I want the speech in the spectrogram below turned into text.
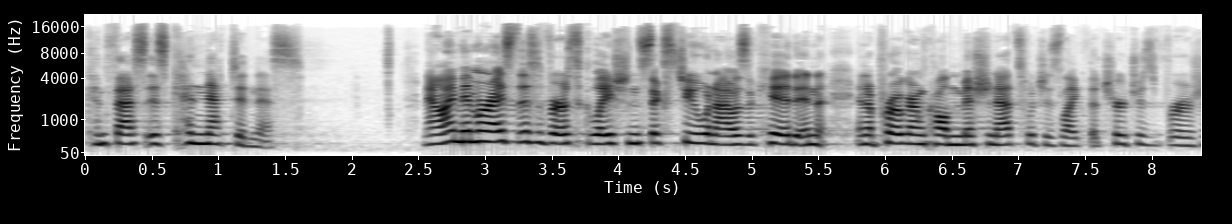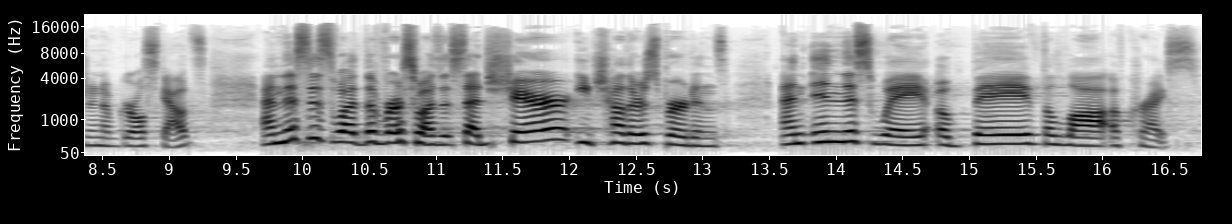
confess is connectedness. Now, I memorized this verse, Galatians 6 2, when I was a kid in, in a program called Missionettes, which is like the church's version of Girl Scouts. And this is what the verse was it said, Share each other's burdens, and in this way obey the law of Christ.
